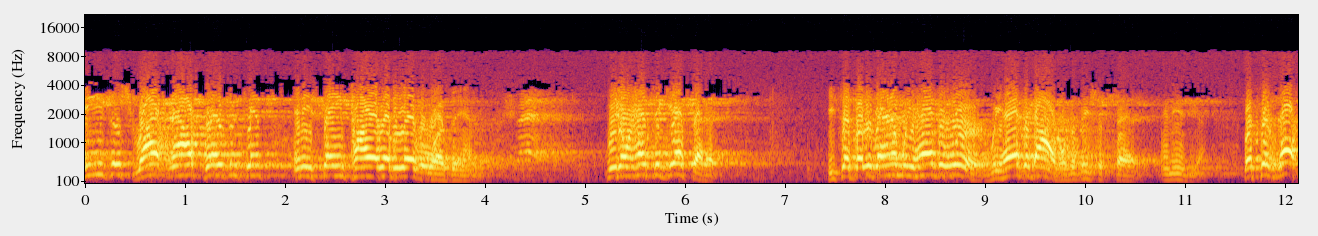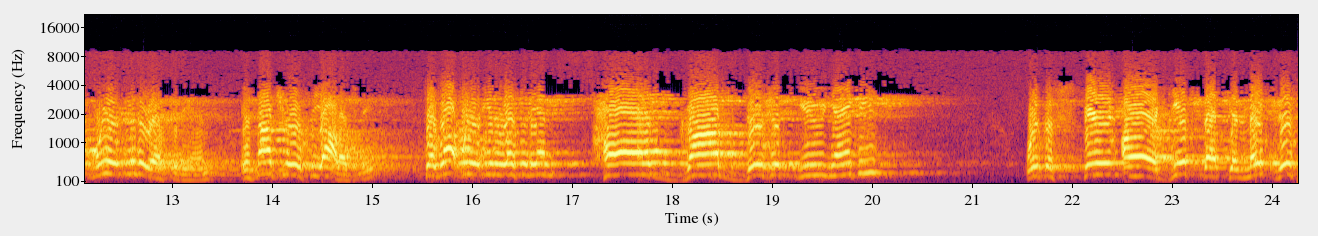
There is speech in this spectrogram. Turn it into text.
Jesus right now, present tense, in His same power that He ever was in. We don't have to guess at it. He said, Brother Branham, we have the Word, we have the Bible, the bishop said in India. But said what we're interested in is not your theology. So what we're interested in, has God visit you, Yankees? with a spirit or a gift that can make this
